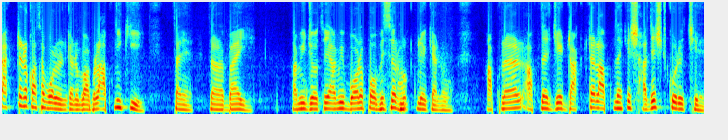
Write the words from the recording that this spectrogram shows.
ডাক্তারের কথা বলেন কেন? বারবার, আপনি কি? তাই না, ভাই আমি যতই, আমি বড় প্রফেসর হোক না কেন, আপনার আপনার যে ডাক্তার আপনাকে সাজেস্ট করেছে,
